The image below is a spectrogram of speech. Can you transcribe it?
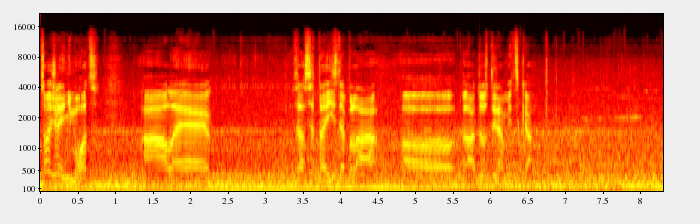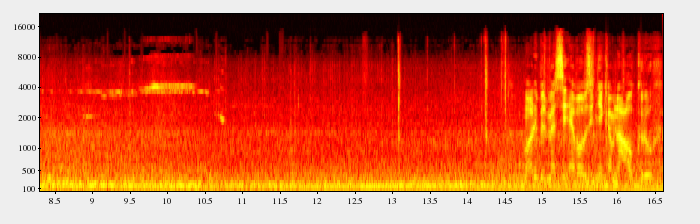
Což není moc, ale zase ta jízda byla, byla dost dynamická. Mohli bychom si Evo vzít někam na okruh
